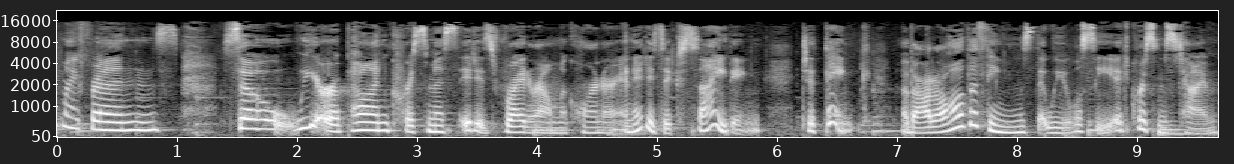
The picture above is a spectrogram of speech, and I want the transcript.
my friends. So we are upon Christmas. It is right around the corner, and it is exciting to think about all the things that we will see at Christmas time,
